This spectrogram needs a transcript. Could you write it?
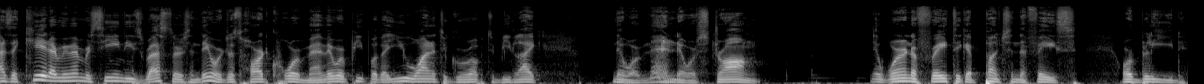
as a kid, I remember seeing these wrestlers and they were just hardcore, man. They were people that you wanted to grow up to be like. They were men, they were strong. They weren't afraid to get punched in the face or bleed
